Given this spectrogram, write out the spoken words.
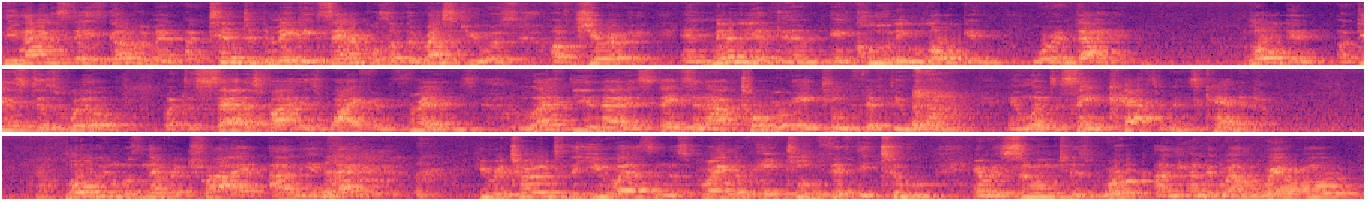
The United States government attempted to make examples of the rescuers of Jerry, and many of them, including Loguen, were indicted. Loguen, against his will, but to satisfy his wife and friends, left the United States in October 1851 and went to St. Catharines, Canada. Loguen was never tried on the indictment. He returned to the U.S. in the spring of 1852 and resumed his work on the Underground Railroad,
